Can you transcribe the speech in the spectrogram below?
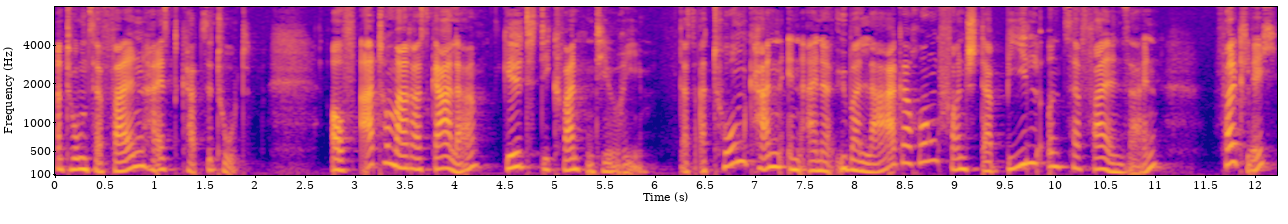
Atom zerfallen heißt Katze tot. Auf atomarer Skala gilt die Quantentheorie. Das Atom kann in einer Überlagerung von stabil und zerfallen sein. Folglich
